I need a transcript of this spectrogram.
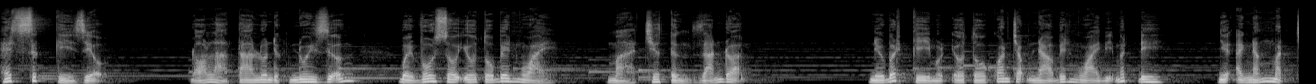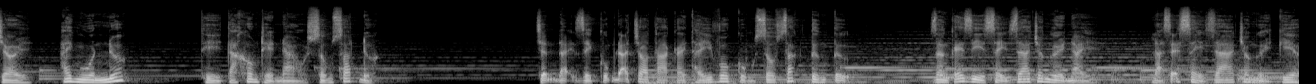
hết sức kỳ diệu. Đó là ta luôn được nuôi dưỡng bởi vô số yếu tố bên ngoài mà chưa từng gián đoạn. Nếu bất kỳ một yếu tố quan trọng nào bên ngoài bị mất đi, như ánh nắng mặt trời hay nguồn nước, thì ta không thể nào sống sót được. Trận đại dịch cũng đã cho ta cái thấy vô cùng sâu sắc tương tự rằng cái gì xảy ra cho người này là sẽ xảy ra cho người kia,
